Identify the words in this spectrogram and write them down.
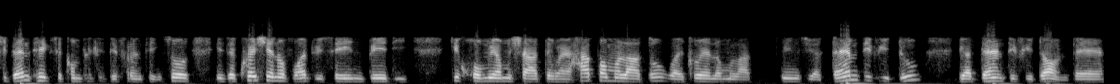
she then takes a completely different thing. So it's a question of what we say in Pedi, ke kgomo ya moshate wa hapa molato wa tloela molato means you're damned if you do, you're damned if you don't. Uh,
